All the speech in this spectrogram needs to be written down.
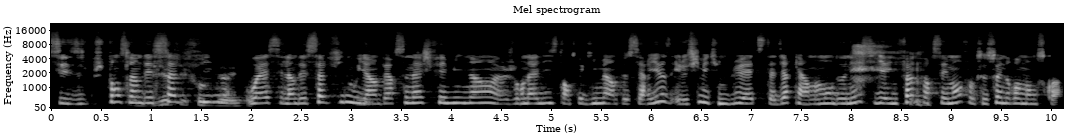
c'est je pense l'un des seuls films ouais c'est l'un des seuls films où il y a un personnage féminin euh, journaliste entre guillemets un peu sérieuse et le film est une bluette c'est-à-dire qu'à un moment donné s'il y a une femme forcément faut que ce soit une romance quoi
